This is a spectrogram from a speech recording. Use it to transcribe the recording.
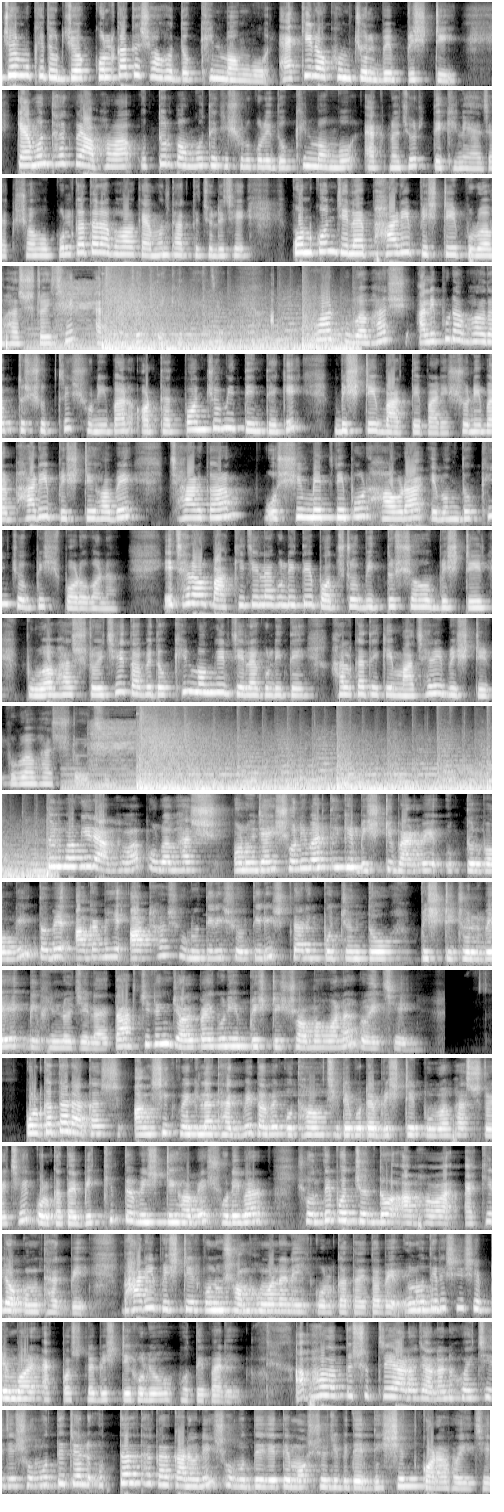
পুজোর মুখে দুর্যোগ, কলকাতা সহ দক্ষিণবঙ্গ, একই রকম চলবে বৃষ্টি। কেমন থাকবে আবহাওয়া? উত্তরবঙ্গ থেকে শুরু করে দক্ষিণবঙ্গ, এক নজর দেখে নেওয়া যাক। সহ, কলকাতার আবহাওয়া কেমন থাকতে চলেছে? কোন কোন জেলায় ভারী বৃষ্টির পূর্বাভাস রয়েছে? এক নজর দেখে নেওয়া যাক। আবহাওয়ার পূর্বাভাস, আলিপুর আবহাওয়া দপ্তর সূত্রে শনিবার, অর্থাৎ পঞ্চমীর দিন থেকে বৃষ্টি বাড়তে পারে। শনিবার ভারী বৃষ্টি হবে, ঝাড়গ্রাম পশ্চিম মেদিনীপুর, হাওড়া এবং দক্ষিণ চব্বিশ পরগনা। এছাড়াও বাকি জেলাগুলিতে বজ্র বিদ্যুৎ সহ বৃষ্টির পূর্বাভাস রয়েছে, তবে দক্ষিণবঙ্গের জেলাগুলিতে হালকা থেকে মাঝারি বৃষ্টির পূর্বাভাস রয়েছে। উত্তরবঙ্গের আবহাওয়া পূর্বাভাস অনুযায়ী শনিবার থেকে বৃষ্টি বাড়বে উত্তরবঙ্গে, তবে আগামী আঠাশ, উনতিরিশ ও তিরিশ তারিখ পর্যন্ত বৃষ্টি চলবে বিভিন্ন জেলায়। দার্জিলিং, জলপাইগুড়ি বৃষ্টির সম্ভাবনা রয়েছে। কলকাতার আকাশ আংশিক মেঘলা থাকবে, তবে কোথাও ছিটেফোঁটা বৃষ্টির পূর্বাভাস রয়েছে। কলকাতায় বিক্ষিপ্ত বৃষ্টি হবে। শনিবার সন্ধে পর্যন্ত আবহাওয়া একই রকম থাকবে। ভারী বৃষ্টির কোনো সম্ভাবনা নেই কলকাতায়, তবে উনতিরিশে সেপ্টেম্বর এক পশলা বৃষ্টি হলেও হতে পারে। আবহাওয়া দপ্তর সূত্রে আরও জানানো হয়েছে যে সমুদ্রের জল উত্তাল থাকার কারণে সমুদ্রে যেতে মৎস্যজীবীদের নিষেধ করা হয়েছে।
